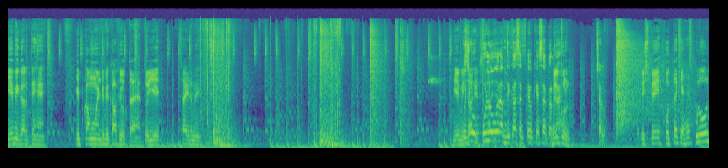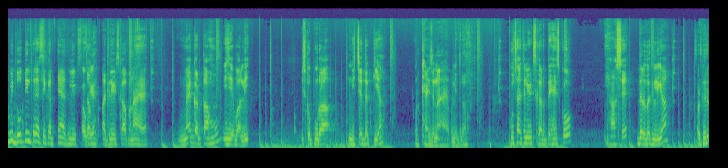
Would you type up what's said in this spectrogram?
ये भी करते हैं हिप का मूवमेंट भी काफ़ी होता है तो ये साइड में। ये भी मुझे वो पुल ओवर आप दिखा सकते हो कैसा करना बिल्कुल। चलो। तो इस पे होता क्या है? पुल ओवर भी दो तीन तरह से करते हैं एथलीट्स. सब एथलीट्स का अपना है। मैं करता हूँ ये वाली। इसको पूरा नीचे तक किया और खींचना है अपनी तरफ़। कुछ एथलीट्स करते हैं इसको। यहाँ से इधर तक लिया और फिर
